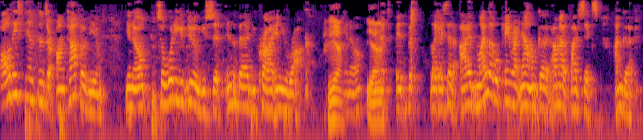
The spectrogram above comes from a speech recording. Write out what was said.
all these symptoms are on top of you. You know, hmm. so what do you do? You sit in the bed, you cry, and you rock. yeah You know, Yeah. It, but like I said, I my level of pain right now, I'm good. I'm at a five six. I'm good.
